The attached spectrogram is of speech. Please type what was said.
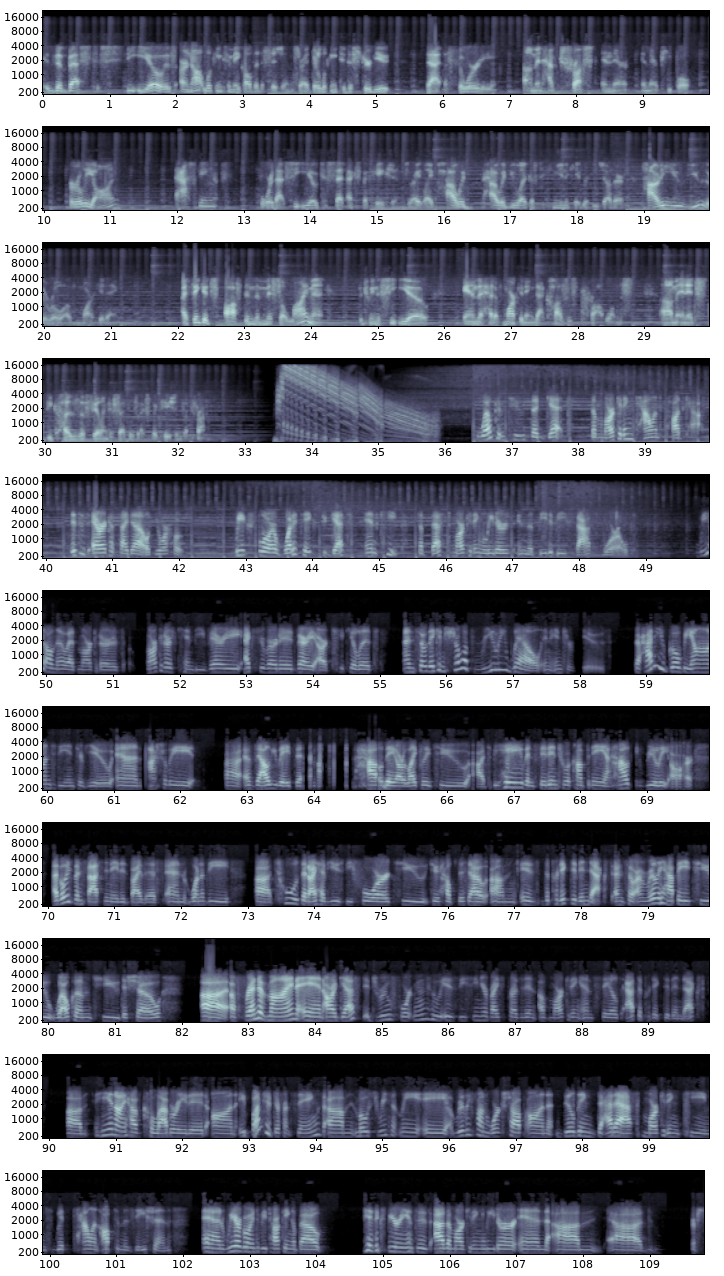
the best CEOs are not looking to make all the decisions, right? They're looking to distribute that authority um, and have trust in their in their people. Early on, asking for that CEO to set expectations, right? Like how would how would you like us to communicate with each other? How do you view the role of marketing? I think it's often the misalignment between the CEO and the head of marketing that causes problems. Um, and it's because of failing to set those expectations up front. Welcome to The Get, the Marketing Talent Podcast. This is Erica Seidel, your host. We explore what it takes to get and keep the best marketing leaders in the B2B SaaS world. We all know as marketers, marketers can be very extroverted, very articulate, and so they can show up really well in interviews. So, how do you go beyond the interview and actually uh, evaluate them, how they are likely to uh, to behave and fit into a company, and how they really are? I've always been fascinated by this, and one of the uh, tools that I have used before to to help this out um, is the predictive index. And so I'm really happy to welcome to the show uh, a friend of mine and our guest, Drew Fortin, who is the Senior Vice President of Marketing and Sales at the Predictive Index. Um, he and I have collaborated on a bunch of different things. Um, most recently, a really fun workshop on building badass marketing teams with talent optimization. And we are going to be talking about his experiences as a marketing leader and um, uh,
